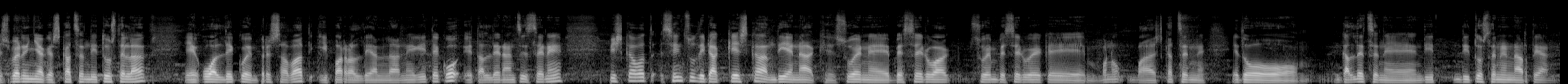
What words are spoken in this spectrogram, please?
ezberdinak eskatzen dituztela, hegoaldeko enpresa bat iparraldean lan egiteko, eta alderantziz ere, pixka bat, zeintzu dira keska handienak, zuen eh, bezeroak, zuen bezeroek, eh, bueno, ba, eskatzen edo galdetzen eh, dit- dituztenen artean.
